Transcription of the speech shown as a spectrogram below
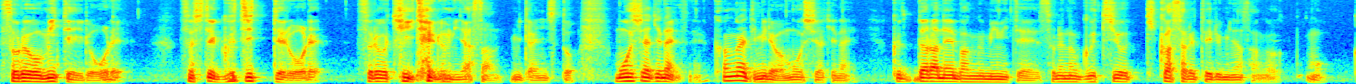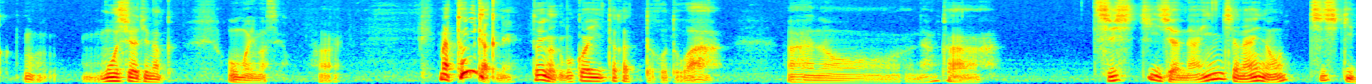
それを見ている俺。そして愚痴ってる俺。それを聞いてる皆さん。みたいにちょっと申し訳ないですね。考えてみれば申し訳ない。くだらねえ番組見てそれの愚痴を聞かされている皆さんがもう、申し訳なく思いますよ。はい、まあとにかくねとにかく僕は言いたかったことはあのなんか知識じゃないんじゃないの？知識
